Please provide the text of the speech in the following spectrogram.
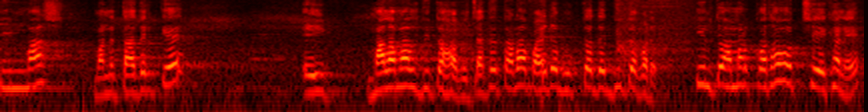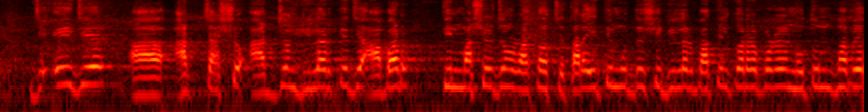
তিন মাস মানে তাদেরকে এই মালামাল দিতে হবে যাতে তারা বাইরে ভোক্তাদের দিতে পারে। কিন্তু আমার কথা হচ্ছে এখানে যে এই যে আট, চারশো আটজন ডিলারকে যে আবার তিন মাসের জন্য রাখা হচ্ছে, তারা ইতিমধ্যে সেই ডিলার বাতিল করার পরে নতুনভাবে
